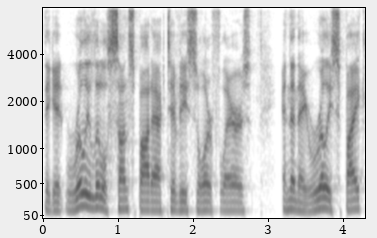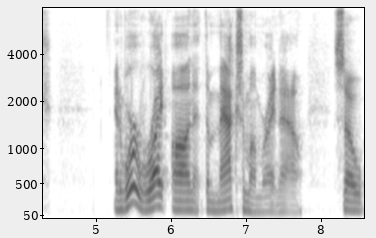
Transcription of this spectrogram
they get really little sunspot activity, solar flares, and then they really spike. And we're right on the maximum right now. So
